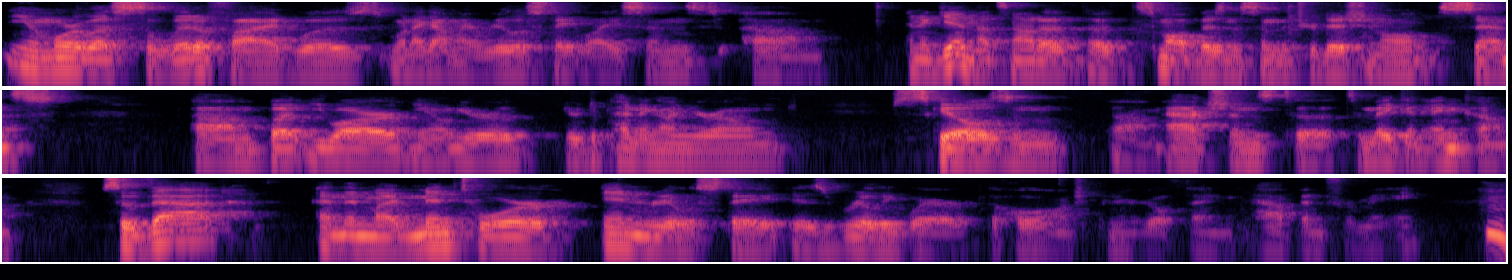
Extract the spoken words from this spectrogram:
you know, more or less solidified was when I got my real estate license. Um, and again, that's not a, a, small business in the traditional sense, um, but you are, you know, you're you're depending on your own skills and um, actions to to make an income. So that, and then my mentor in real estate is really where the whole entrepreneurial thing happened for me. Hmm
